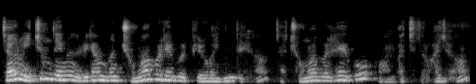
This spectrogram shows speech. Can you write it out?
자, 그럼 이쯤 되면 우리가 한번 종합을 해볼 필요가 있는데요. 자, 종합을 하고 어, 마치도록 하죠.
